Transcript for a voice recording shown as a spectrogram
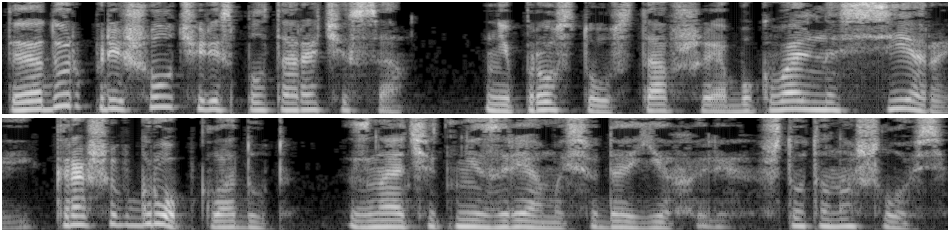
Теодор пришел через полтора часа. Не просто уставший, а буквально серый, краши в гроб кладут. Значит, не зря мы сюда ехали, что-то нашлось.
